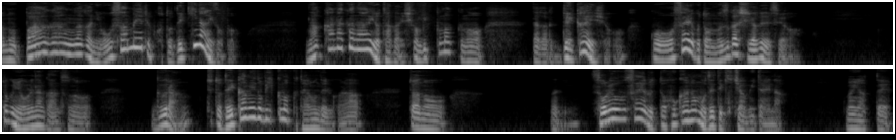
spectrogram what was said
あのバーガーの中に収めることできないぞと。なかなか難易度高い。しかもビッグマックの、だからでかいでしょ？こう抑えることも難しいわけですよ。特に俺なんかその、グラン？ちょっとデカめのビッグマック頼んでるから、ちょあの、何？それを抑えると他のも出てきちゃうみたいなのになって、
